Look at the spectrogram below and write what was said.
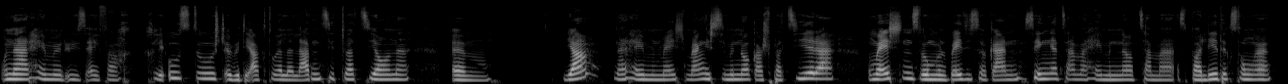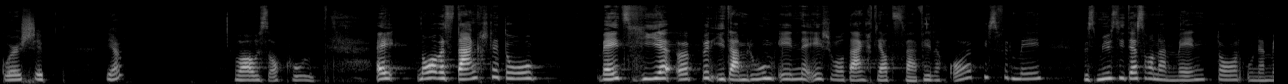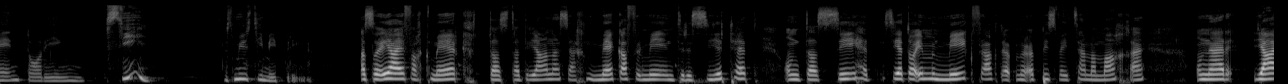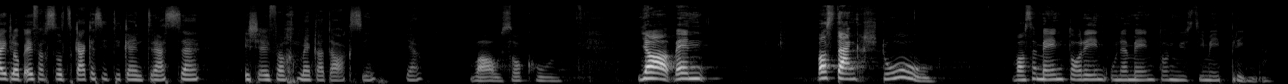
Und dann haben wir uns einfach ein bisschen austauscht über die aktuellen Lebenssituationen. Ähm, ja, dann haben wir meist, manchmal sind wir noch spazieren. Und meistens, weil wir beide so gerne singen zusammen, haben wir noch zusammen ein paar Lieder gesungen, worshipped. Ja. Wow, so cool. Hey, Noah, was denkst du, wenn jetzt hier jemand in diesem Raum ist, der denkt, ja, das wäre vielleicht auch etwas für mich, was müsste denn so ein Mentor und eine Mentoring sein? Was müsste ich mitbringen? Also ich habe einfach gemerkt, dass Adriana sich mega für mich interessiert hat und dass sie hat, sie hat auch immer mehr gefragt, ob wir etwas zusammen machen wollen. Und dann, ja, ich glaube einfach so das gegenseitige Interesse ist einfach mega da gewesen. Ja. Wow, so cool. Ja, wenn, was denkst du, was eine Mentorin und ein Mentor müsste mitbringen?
